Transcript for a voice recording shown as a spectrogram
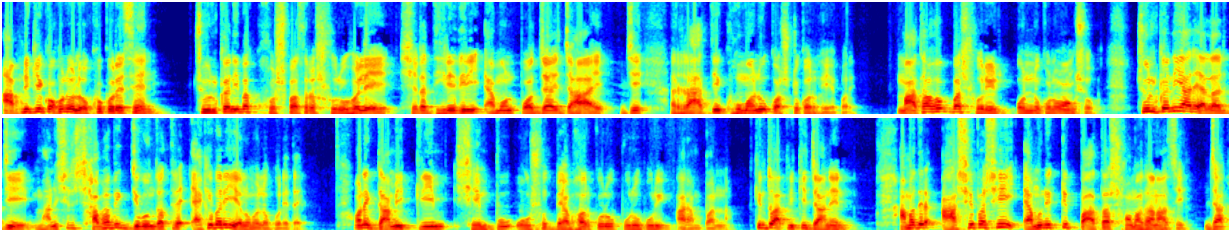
আপনি কি কখনো লক্ষ্য করেছেন চুলকানি বা খোসপাসরা শুরু হলে সেটা ধীরে ধীরে এমন পর্যায়ে যায় যে রাতে ঘুমানো কষ্টকর হয়ে পড়ে? মাথা হোক বা শরীর, অন্য কোনো অংশ, চুলকানি আর অ্যালার্জি মানুষের স্বাভাবিক জীবনযাত্রা একেবারেই এলোমেলো করে দেয়। অনেক দামি ক্রিম, শ্যাম্পু, ঔষধ ব্যবহার করেও পুরোপুরি আরাম পান না। কিন্তু আপনি কি জানেন, আমাদের আশেপাশে এমন একটি পাতা সমাধান আছে যা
